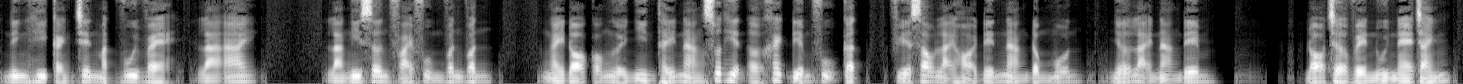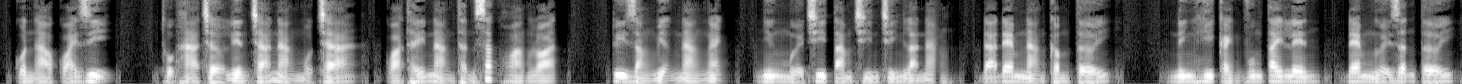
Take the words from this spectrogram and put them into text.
Ninh Hy cảnh trên mặt vui vẻ, là ai? Là nghi sơn phái phùng vân vân, Ngày đó có người nhìn thấy nàng xuất hiện ở khách điếm phụ cật, phía sau lại hỏi đến nàng đồng môn, nhớ lại nàng đêm. Đó trở về núi né tránh, quần áo quái dị, thuộc hạ chờ liền trá nàng một trá, quả thấy nàng thần sắc hoảng loạn. Tuy rằng miệng nàng ngạnh, nhưng mười chi tám chín chính là nàng, đã đem nàng cầm tới. Ninh Hy Cảnh vung tay lên, đem người dẫn tới.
